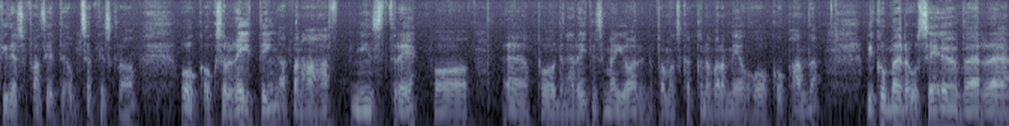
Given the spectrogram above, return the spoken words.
Tidigare så fanns det ett omsättningskrav. Och också rating, att man har haft minst tre på, eh, på den här rating som man gör för att man ska kunna vara med och upphandla. Vi kommer att se över eh,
